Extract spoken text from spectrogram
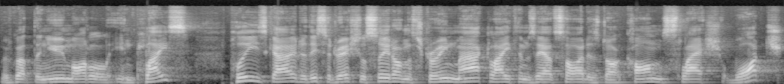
We've got the new model in place. Please go to this address, you'll see it on the screen, marklathamsoutsiders.com slash watch,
